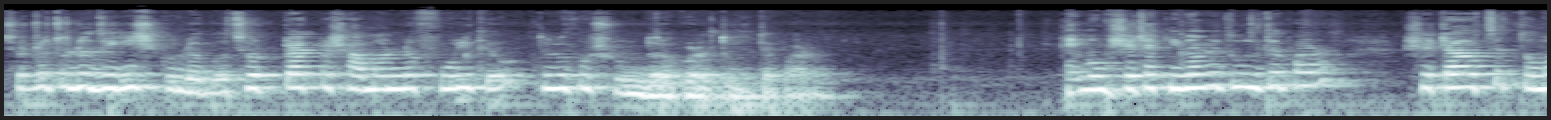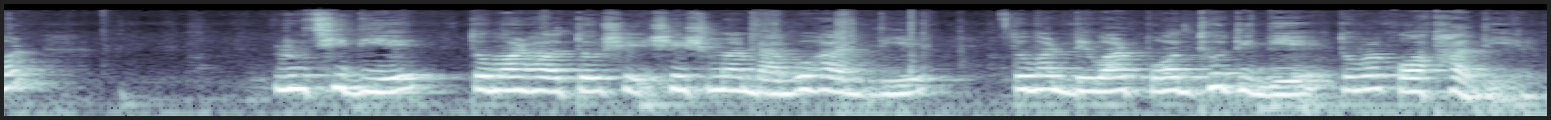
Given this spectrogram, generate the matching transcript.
ছোট ছোট জিনিসগুলোকেও, ছোট্ট একটা সামান্য ফুলকেও তুমি খুব সুন্দর করে তুলতে পারো। এবং সেটা কীভাবে তুলতে পারো? সেটা হচ্ছে তোমার রুচি দিয়ে, তোমার হয়তো সেই সময় ব্যবহার দিয়ে, তোমার দেওয়ার পদ্ধতি দিয়ে, তোমার কথা দিয়ে।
